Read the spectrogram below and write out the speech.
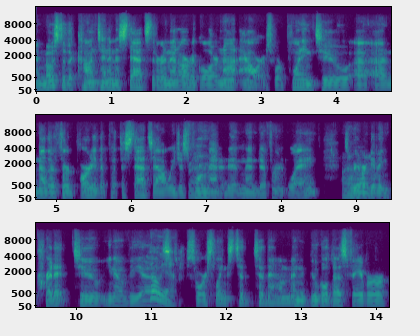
And most of the content and the stats that are in that article are not ours. We're pointing to uh, another third party that put the stats out. We just right. formatted it in a different way. So we are giving credit to, you know, via oh, yeah. source links to, to them. And Google does favor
